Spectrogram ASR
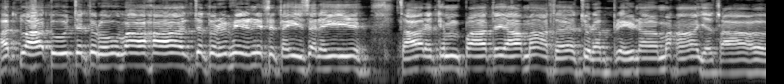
हत्वा तो चतुरो वाहा, चतुर्भिर्निशित सारथिम चुर प्रेण महायसा।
